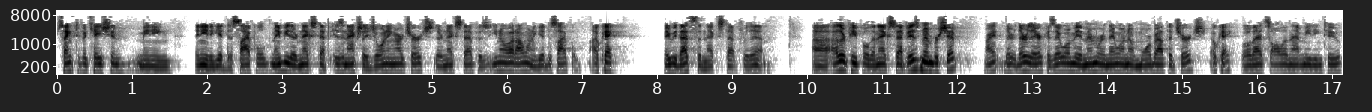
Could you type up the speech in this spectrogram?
sanctification, meaning they need to get discipled. Maybe their next step isn't actually joining our church. Their next step is, you know what, I want to get discipled. Okay. Maybe that's the next step for them. Uh, other people, the next step is membership, right? They're, they're there because they want to be a member and they want to know more about the church. Okay. Well, that's all in that meeting too.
